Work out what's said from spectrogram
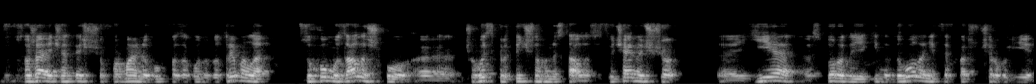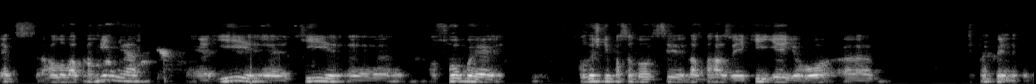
зважаючи на те, що формально буква закону дотримала в сухому залишку е, чогось критичного не сталося. Звичайно, що е, є сторони, які невдоволені. Це в першу чергу і екс-голова правління, е, і ті особи, колишні посадовці Нафтогазу, які є його прихильниками.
